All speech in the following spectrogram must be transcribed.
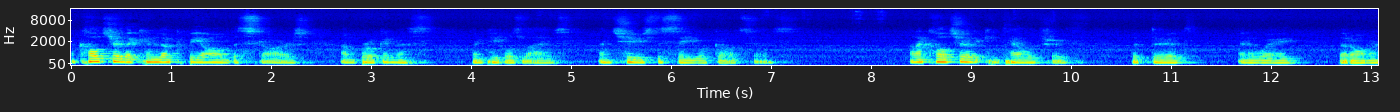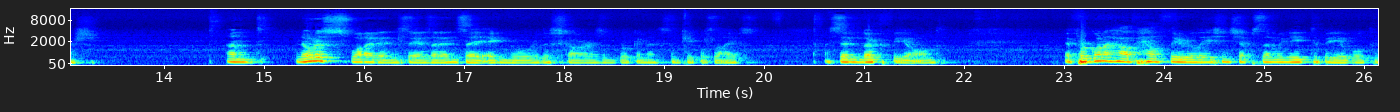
A culture that can look beyond the scars and brokenness in people's lives and choose to see what God says. And a culture that can tell the truth, but do it in a way that honours. And notice what I didn't say is I didn't say ignore the scars and brokenness in people's lives. I said, look beyond. If we're going to have healthy relationships, then we need to be able to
